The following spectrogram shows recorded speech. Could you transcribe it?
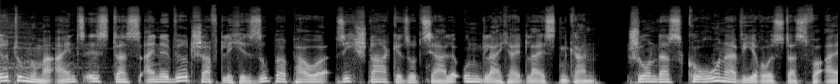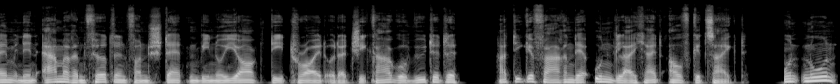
Irrtum Nummer eins ist, dass eine wirtschaftliche Superpower sich starke soziale Ungleichheit leisten kann. Schon das Coronavirus, das vor allem in den ärmeren Vierteln von Städten wie New York, Detroit oder Chicago wütete, hat die Gefahren der Ungleichheit aufgezeigt. Und nun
